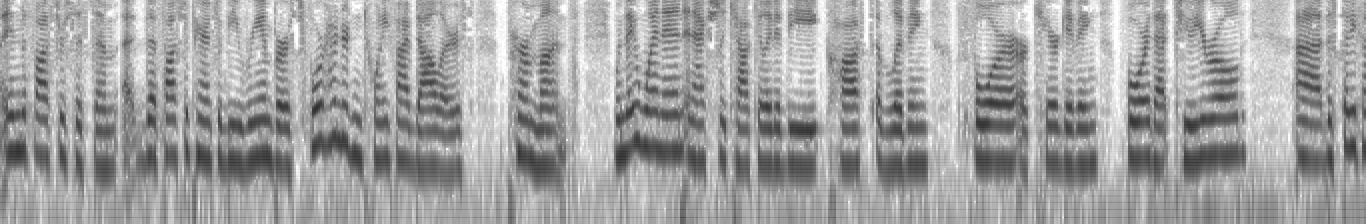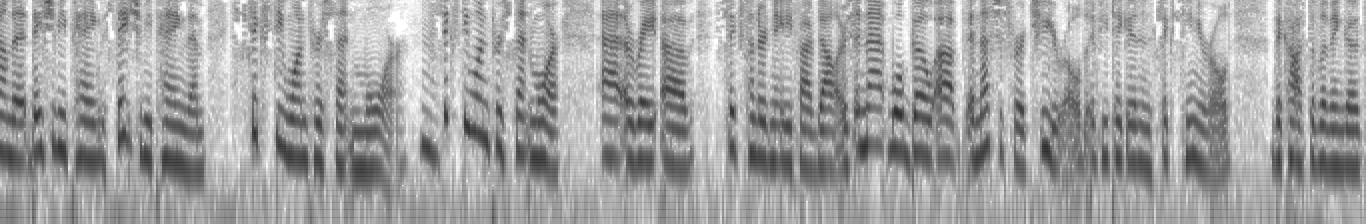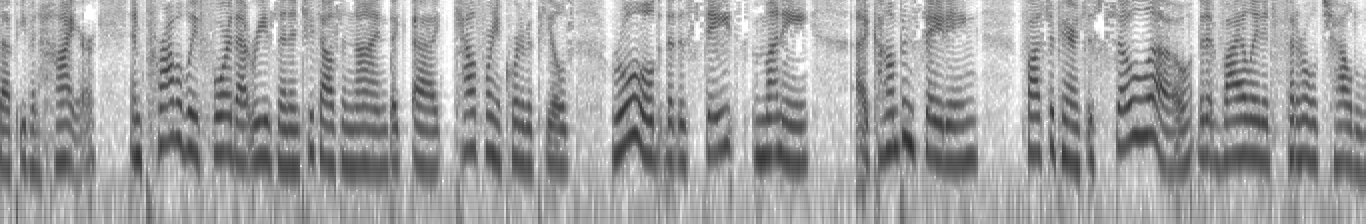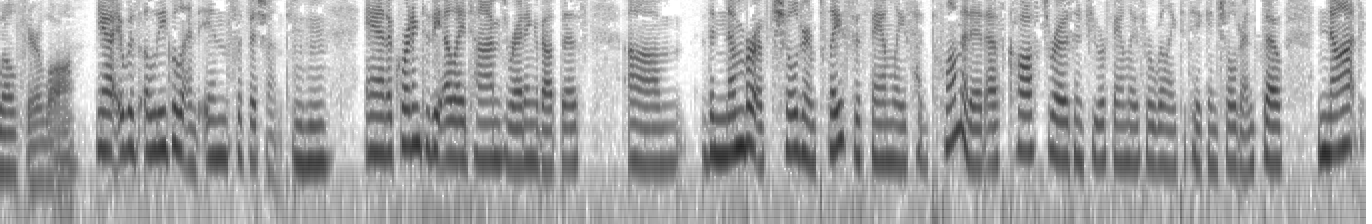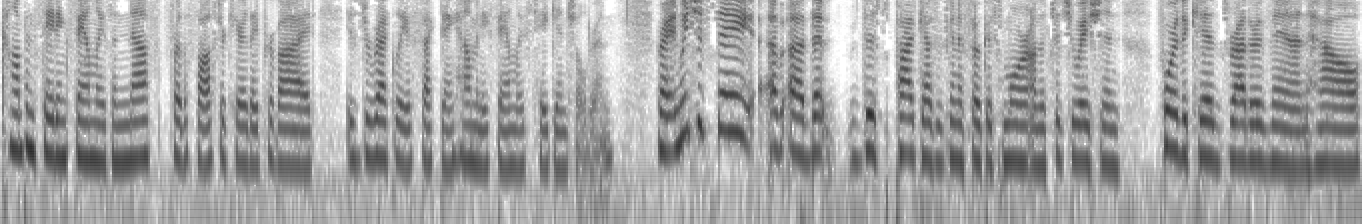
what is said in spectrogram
in the foster system, uh, the foster parents would be reimbursed $425 per month. When they went in and actually calculated the cost of living for or caregiving for that two year old, uh, the study found that they should be paying, the state should be paying them 61% more. 61% more at a rate of $685. And that will go up, and that's just for a two-year-old. If you take it in a 16-year-old, the cost of living goes up even higher. And probably for that reason, in 2009, the uh, California Court of Appeals ruled that the state's money uh, compensating foster parents is so low that it violated federal child welfare law. Yeah, it was illegal and insufficient. Mm-hmm. And according to the LA Times writing about this, um, the number of children placed with families had plummeted as costs rose and fewer families were willing to take in children. So not compensating families enough for the foster care they provide is directly affecting how many families take in children. Right, and we should say uh, uh, that this podcast is going to focus more on the situation for the kids rather than how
